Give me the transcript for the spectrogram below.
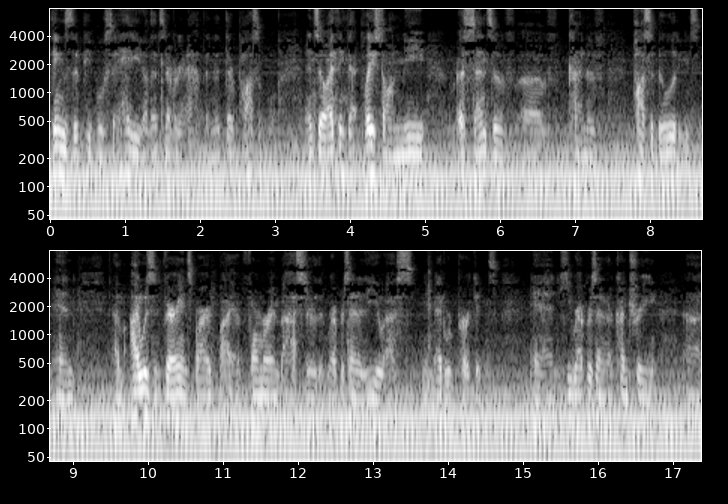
things that people say, hey, you know, that's never going to happen, that they're possible. And so I think that placed on me a sense of, of kind of possibilities. And um, I was very inspired by a former ambassador that represented the U.S. named Edward Perkins. And he represented our country uh,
